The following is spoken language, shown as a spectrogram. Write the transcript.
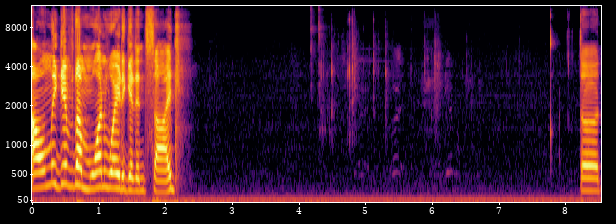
I only give them one way to get inside. The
